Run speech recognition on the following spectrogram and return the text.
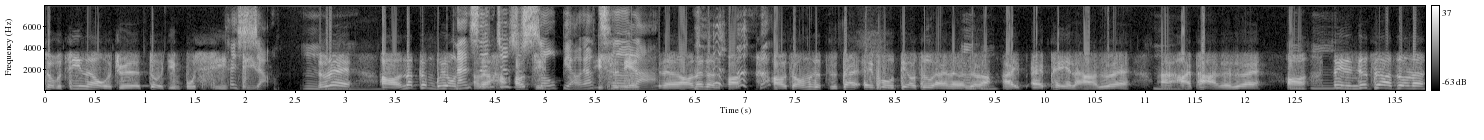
手机呢，我觉得都已经不稀奇了。对不对？好，那更不用男生就是手表要车啦，然后那个什么，好从那个纸袋 Apple 掉出来那个是吧？i iPad 啦，对不对？啊，iPad 对不对？哦，所以你就知道说呢，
